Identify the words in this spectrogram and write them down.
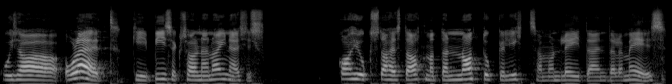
kui sa oledki biseksuaalne naine, siis kahjuks tahes-tahtmata natuke lihtsam on leida endale mees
